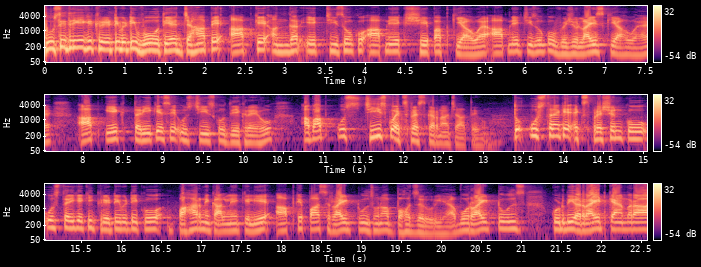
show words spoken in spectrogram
दूसरी तरीके की क्रिएटिविटी वो होती है जहाँ पे आपके अंदर एक चीज़ों को आपने एक शेप अप किया हुआ है, आपने एक चीज़ों को विजुलाइज किया हुआ है, आप एक तरीके से उस चीज़ को देख रहे हो, अब आप उस चीज़ को एक्सप्रेस करना चाहते हो। तो उस तरह के एक्सप्रेशन को, उस तरीके की क्रिएटिविटी को बाहर निकालने के लिए आपके पास राइट टूल्स होना बहुत ज़रूरी है। अब वो right tools could be a right camera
